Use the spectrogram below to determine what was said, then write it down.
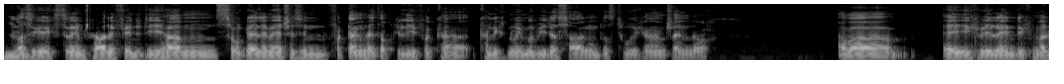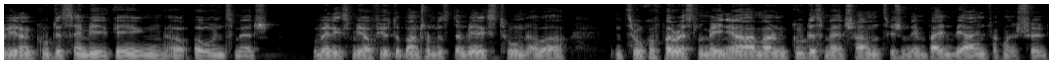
Mhm. Was ich extrem schade finde, die haben so geile Matches in der Vergangenheit abgeliefert, kann, kann ich nur immer wieder sagen und das tue ich anscheinend auch. Aber ey, ich will endlich mal wieder ein gutes Semi gegen Owens Match. Und wenn ich es mir auf YouTube anschauen muss, dann werde ich es tun. Aber in Zukunft bei WrestleMania mal ein gutes Match haben zwischen den beiden wäre einfach mal schön.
